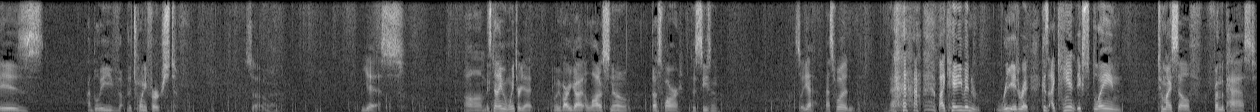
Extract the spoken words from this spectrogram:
is, I believe, the 21st. So, yes. Um, it's not even winter yet, and we've already got a lot of snow thus far this season. So, yeah, that's what. but I can't even reiterate because I can't explain to myself from the past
